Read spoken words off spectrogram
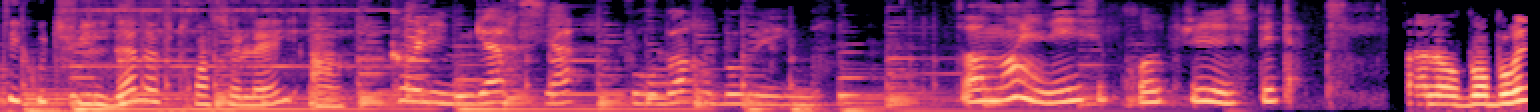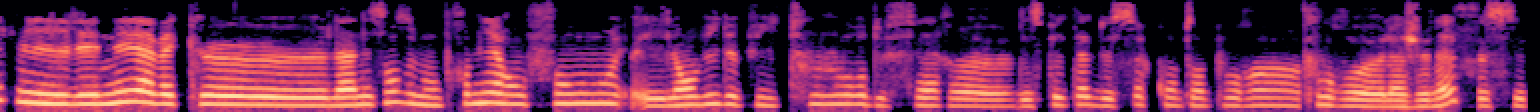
petit coup de fil d'un 9-3 soleil à Colline Garcia pour Borborigme. Comment est né ce projet de spectacle alors Borborigme, il est né avec euh, la naissance de mon premier enfant et l'envie depuis toujours de faire euh, des spectacles de cirque contemporain pour euh, la jeunesse. C'est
